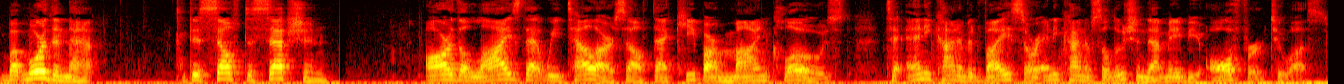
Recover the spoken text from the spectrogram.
But more than that, this self deception are the lies that we tell ourselves that keep our mind closed to any kind of advice or any kind of solution that may be offered to us.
